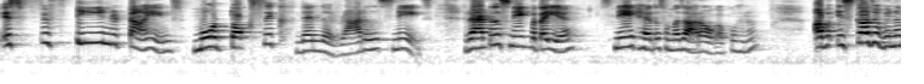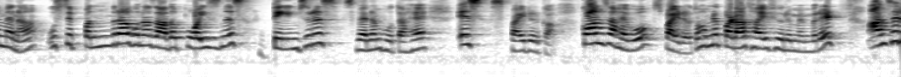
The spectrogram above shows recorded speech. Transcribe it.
Is 15 times more toxic than the rattlesnakes? Rattlesnake बताइए। स्नेक है तो समझ आ रहा होगा आपको, है ना? अब इसका जो विनम है ना, उससे पंद्रह गुना ज़्यादा पॉइजनस डेंजरस वेनम होता है इस स्पाइडर का। कौन सा है वो? स्पाइडर तो हमने पढ़ा था if you remember it answer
